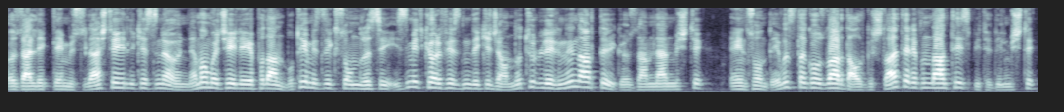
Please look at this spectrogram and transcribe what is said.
Özellikle müsilaj tehlikesine önlem amacıyla yapılan bu temizlik sonrası İzmit Körfezi'ndeki canlı türlerinin arttığı gözlemlenmişti. En son dev ıstakozlar dalgıçlar tarafından tespit edilmişti.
